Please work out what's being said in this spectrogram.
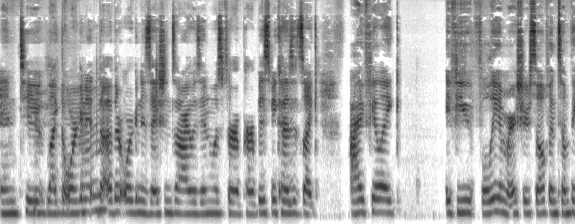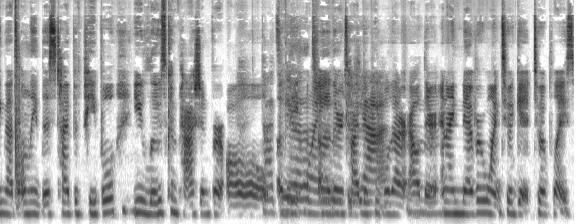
into like the organ Mhm. the other organizations that I was in was for a purpose because it's like I feel like if you fully immerse yourself in something that's only this type of people, you lose compassion for all That's of a the good point. other type Yeah. of people that are out there. Mhm. And I never want to get to a place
